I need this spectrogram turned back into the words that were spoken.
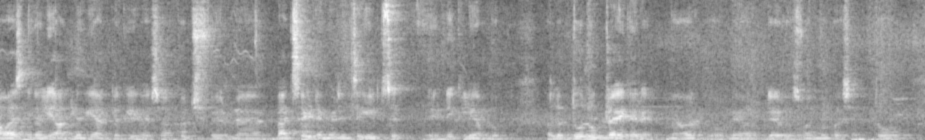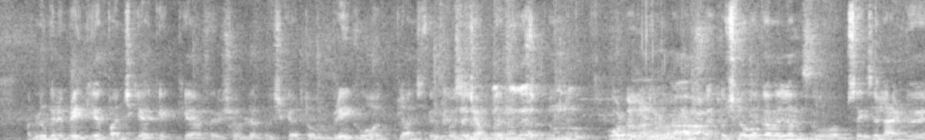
आवाज़ निकाली आग लगी आग लगी वैसा कुछ। फिर मैं बैक साइड इमरजेंसी गेट से निकले हम लोग। मतलब दो लोग ट्राई करे मैं और मैं और there was one more person तो हम लोगों ने ब्रेक किया पंच किया किक किया फिर शोल्डर पुश किया तो ब्रेक हुआ प्लस फिर ऊपर से जंप करना कुछ लोगों का मतलब वो सही से लैंड हुए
